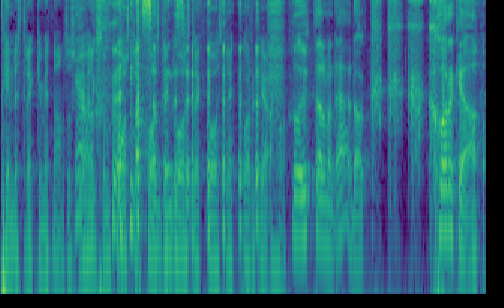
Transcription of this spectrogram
pinnestreck i mitt namn, så skulle Ja. jag liksom k-streck, k-streck, k-streck, k-streck, korkeaho. Hur uttalar man det här då? Korkeaho.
